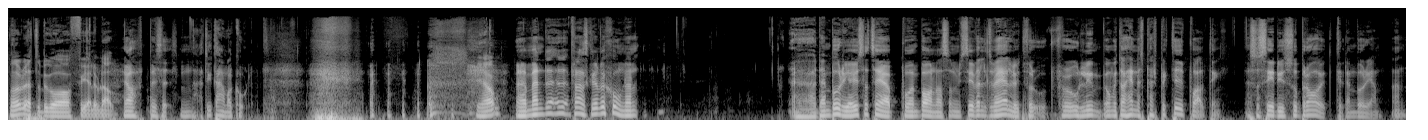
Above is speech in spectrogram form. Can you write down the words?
man har rätt att begå fel ibland. Ja, precis. Mm, jag tyckte han var cool. Ja. Eh, Men den franska revolutionen eh, den börjar ju så att säga på en bana som ser väldigt väl ut för, för Olymp. Om vi tar hennes perspektiv på allting så ser det ju så bra ut till en början. Men,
